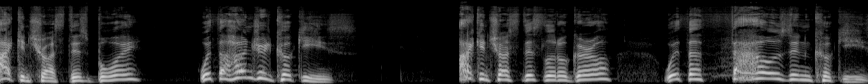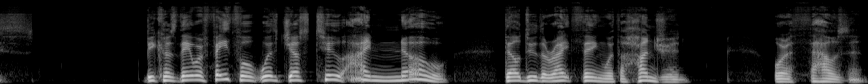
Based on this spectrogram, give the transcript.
I can trust this boy with a hundred cookies. I can trust this little girl with a thousand cookies because they were faithful with just two. I know they'll do the right thing with a hundred or a thousand.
